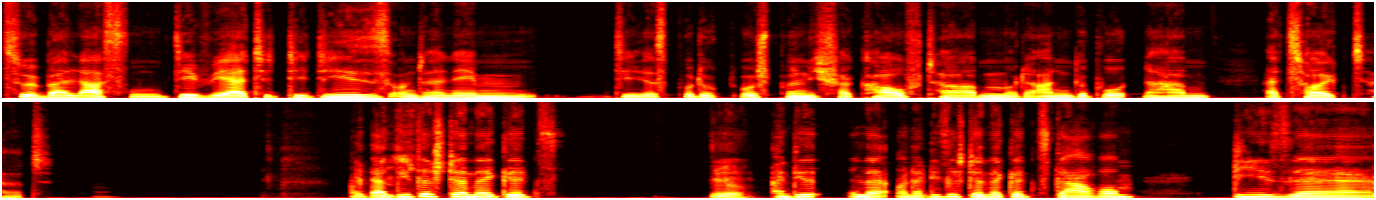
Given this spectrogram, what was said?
zu überlassen. Die Werte, die dieses Unternehmen die das Produkt ursprünglich verkauft haben oder angeboten haben, erzeugt hat. Und an dieser Stelle geht es ja. an dieser Stelle, und an dieser Stelle geht es darum, diese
